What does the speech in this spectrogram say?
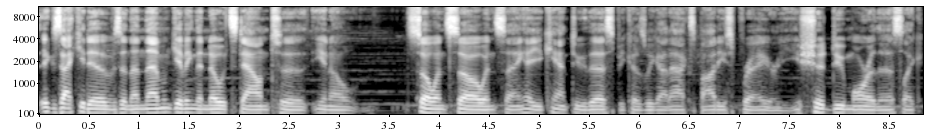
executives and then them giving the notes down to you know so and so and saying hey you can't do this because we got axe body spray or you should do more of this. Like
